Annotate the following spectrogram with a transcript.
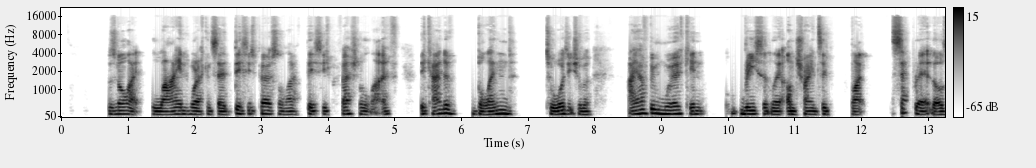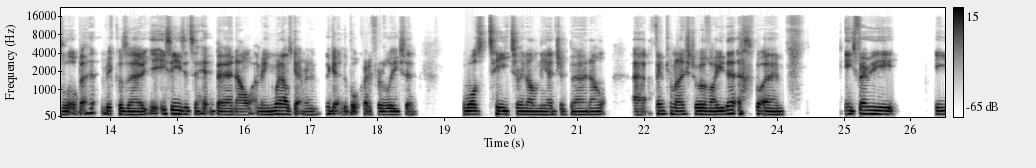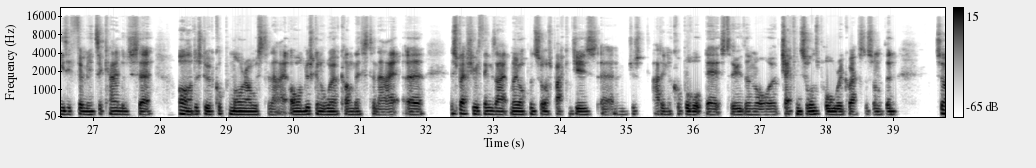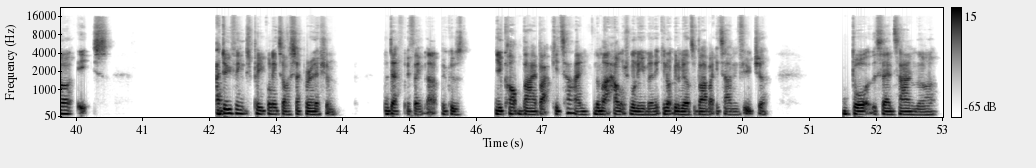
there's no like line where I can say this is personal life, this is professional life. They kind of blend towards each other. I have been working recently on trying to like separate those a little bit because uh, it's easy to hit burnout. I mean, when I was getting getting the book ready for releasing, I was teetering on the edge of burnout. Uh, I think I managed to avoid it, but um, it's very easy for me to kind of say, oh, I'll just do a couple more hours tonight, or I'm just going to work on this tonight. Uh, especially with things like my open source packages, um, just adding a couple of updates to them or checking someone's pull request or something. So it's, I do think people need to have a separation. I definitely think that because you can't buy back your time, no matter how much money you make. You're not going to be able to buy back your time in the future. But at the same time, though,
